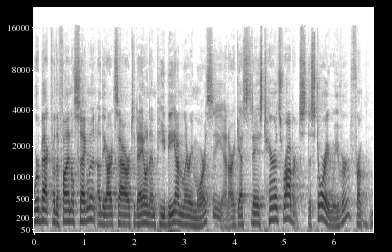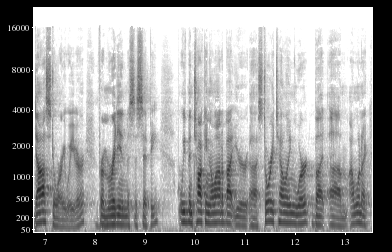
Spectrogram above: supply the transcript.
We're back for the final segment of the Arts Hour today on MPB. I'm Larry Morrissey, and our guest today is Terrence Roberts, the story weaver from Da Story Weaver from Meridian, Mississippi. We've been talking a lot about your uh, storytelling work, but um, I want to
